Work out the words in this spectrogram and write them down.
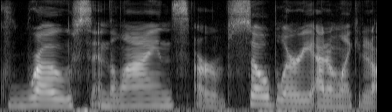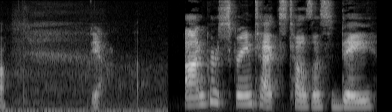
gross and the lines are so blurry. I don't like it at all. On screen text tells us day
